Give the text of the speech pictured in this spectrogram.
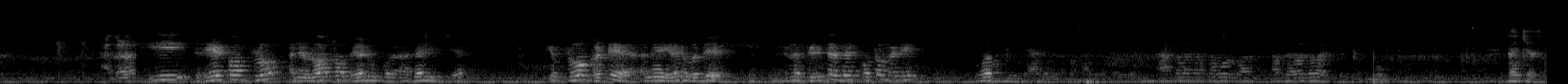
આગળ. એ રેટ ઓફ ફ્લો અને લોસ ઓફ હેડ ઉપર આધારિત છે કે ફ્લો ઘટે અને હેડ વધે. એટલે ફિલ્ટર બેડ ઓટોમેટિક નાખ્યા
